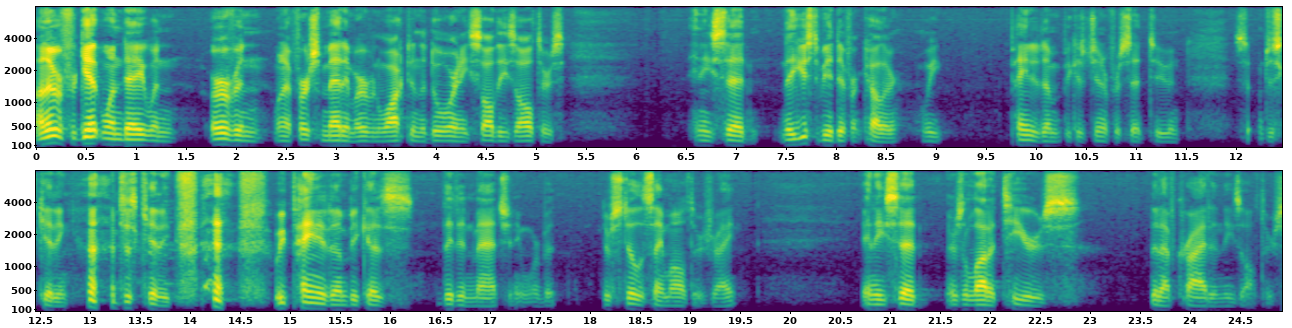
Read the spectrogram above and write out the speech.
I'll never forget one day when Irvin, when I first met him, Irvin walked in the door and he saw these altars. And he said, they used to be a different color. We painted them because Jennifer said to. And so I'm just kidding. I'm just kidding. we painted them because they didn't match anymore, but they're still the same altars, right? And he said, There's a lot of tears that I've cried in these altars.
